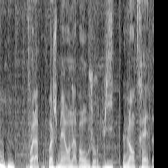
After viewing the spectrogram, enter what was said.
Mhm. Voilà pourquoi je mets en avant aujourd'hui l'entraide.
